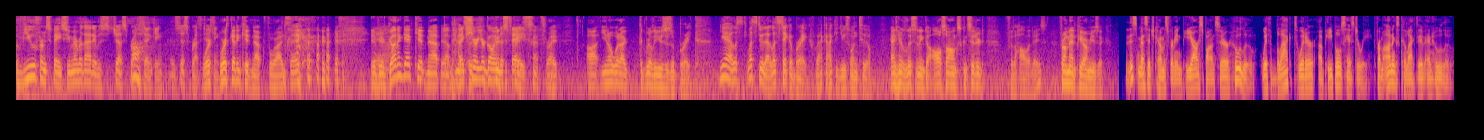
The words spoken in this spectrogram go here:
The view from space, you remember that? It was just breathtaking. It was just Worth, breathtaking. worth getting kidnapped for, I'd say. if you're gonna get kidnapped, Yeah, that's- make sure you're going to space. That's right. Uh, you know what I could really use is a break. Yeah, let's let's do that. Let's take a break. I could use one too. And you're listening to All Songs Considered for the Holidays from NPR Music. This message comes from NPR sponsor Hulu with Black Twitter, A People's History from Onyx Collective and Hulu.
